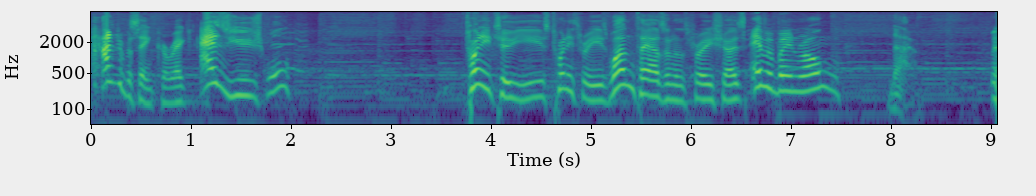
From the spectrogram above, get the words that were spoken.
100% correct, as usual. 22 years, 23 years, 1,003 shows. Ever been wrong? No. I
